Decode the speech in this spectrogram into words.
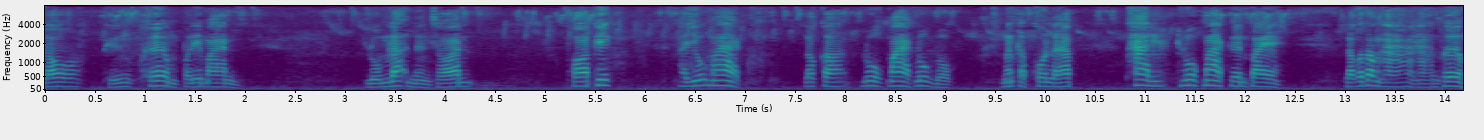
เราถึงเพิ่มปริมาณ หลุมละหนึ่งช้อน พอพริกอายุมาก แล้วก็ลูกมากลูกดก เหมือนกับคนแหละครับ ถ้าลูกมากเกินไป เราก็ต้องหาอาหารเพิ่ม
